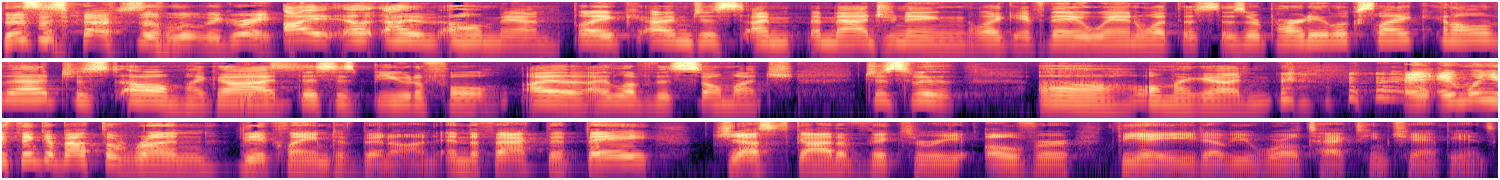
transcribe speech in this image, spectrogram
this is absolutely great. I, I, oh man, like I'm just, I'm imagining like if they win, what the scissor party looks like and all of that. Just, oh my god, yes. this is beautiful. I, I love this so much. Just with Oh, oh my God. and, and, when you think about the run the acclaimed have been on and the fact that they just got a victory over the AEW World Tag Team Champions.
